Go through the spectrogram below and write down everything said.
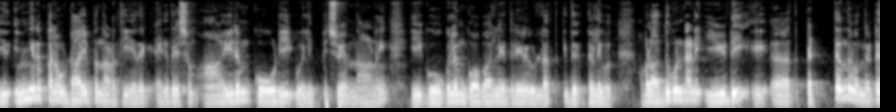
ഇങ്ങനെ പല ഉടായ്പ നടത്തി ഏക- ഏകദേശം ആയിരം കോടി വെളുപ്പിച്ചു എന്നാണ് ഈ ഗോകുലം ഗോപാലിനെതിരെയുള്ള ഇത് തെളിവ്. അപ്പോൾ അതുകൊണ്ടാണ് ഇ ഡി പെട്ടെന്ന് വന്നിട്ട്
